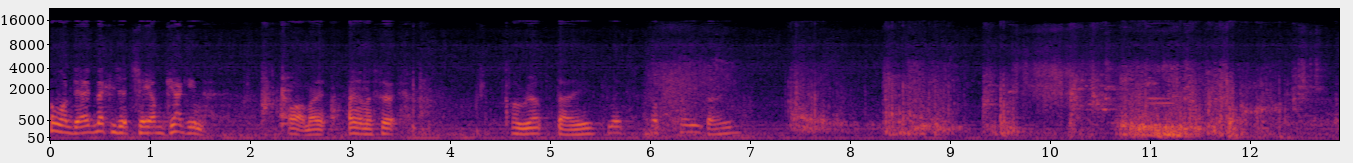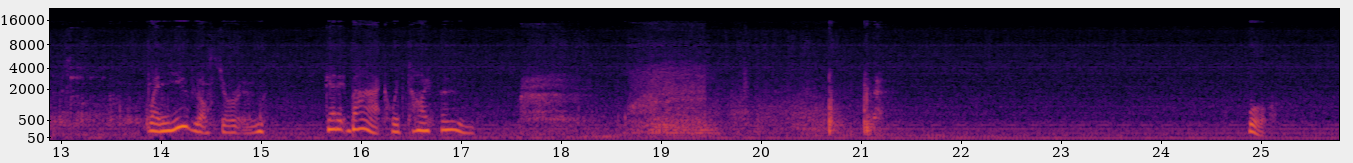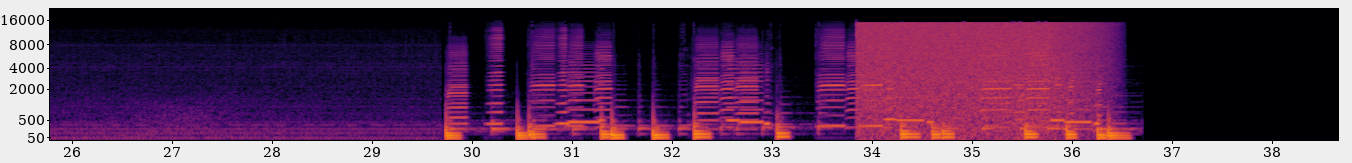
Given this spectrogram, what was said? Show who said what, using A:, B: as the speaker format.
A: Come on, Dad, make us a tea. I'm gagging.
B: All right, mate. Hang on a sec. Hurry up, Dave. Make us a tea, Dave.
C: When you've lost your room, get it back with Typhoo. What?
